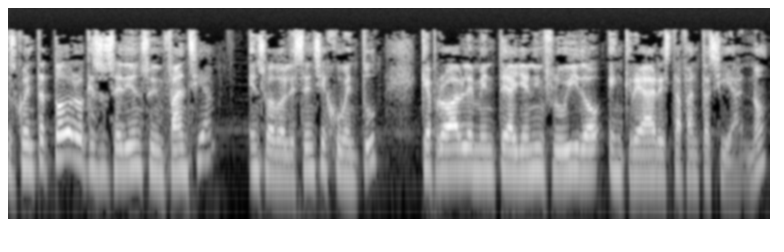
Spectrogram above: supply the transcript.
Nos cuenta todo lo que sucedió en su infancia, en su adolescencia y juventud que probablemente hayan influido en crear esta fantasía, ¿no?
